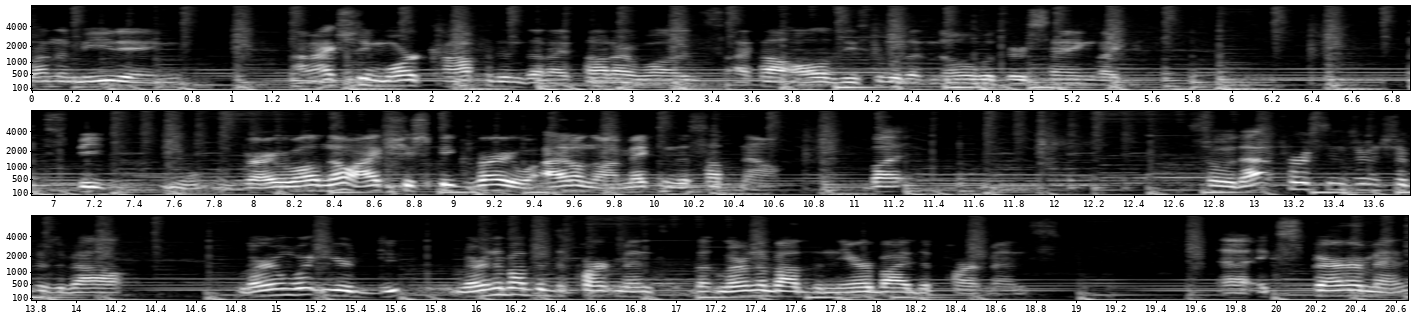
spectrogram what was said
run a meeting, I'm actually more confident than I thought I was. I thought all of these people that know what they're saying, like, speak very well. No, I actually speak very well. I don't know. I'm making this up now. But so that first internship is about learn what you're do- learn about the department, but learn about the nearby departments. Uh, experiment.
